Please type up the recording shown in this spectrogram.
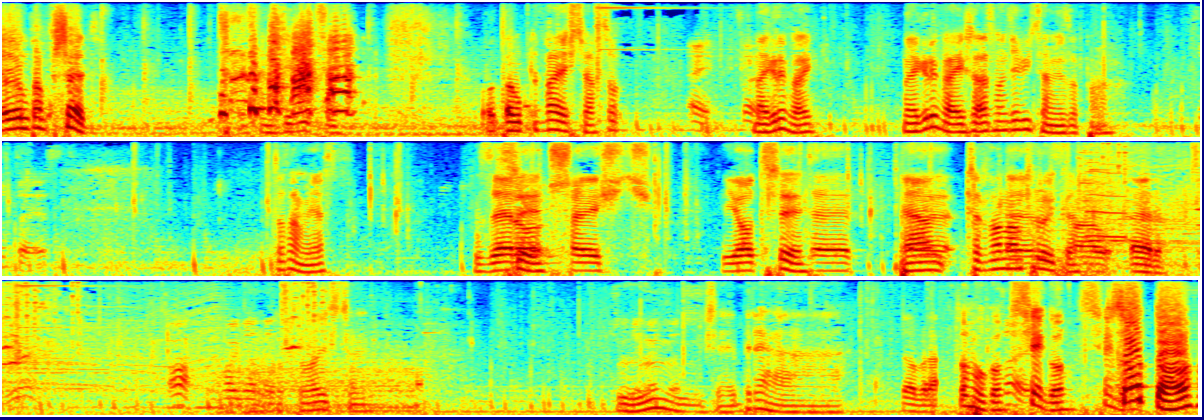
Ej, on tam wszedł. Jestem w dziewicy. On tam... 20, co? Ej, co jest? Nagrywaj. Nagrywaj, zaraz na dziewica mnie zapala. Co to jest? Co tam jest? 06 J Trzy. T Ja mam czerwoną trójkę. R. O, zwolniony. Mnie. Uuu, żebra. Dobra. Co go? Z siego, z siego. Co to?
